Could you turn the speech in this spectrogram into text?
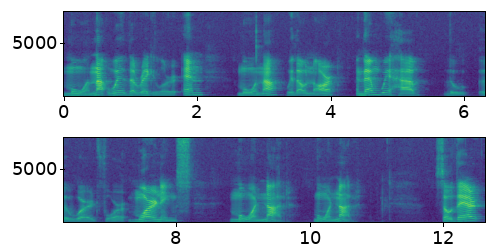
Mona with a regular N, Mona without an R. And then we have the uh, word for mornings månar, månar. So there,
